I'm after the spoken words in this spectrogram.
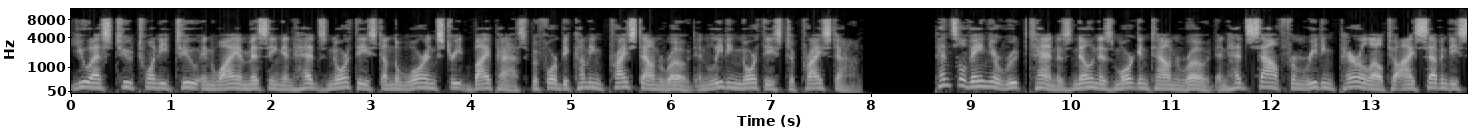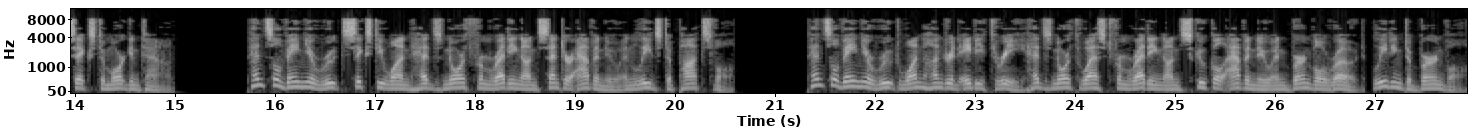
US 222 in Wyomissing and heads northeast on the Warren Street Bypass before becoming Pricetown Road and leading northeast to Pricetown. Pennsylvania Route 10 is known as Morgantown Road and heads south from Reading parallel to I-76 to Morgantown. Pennsylvania Route 61 heads north from Reading on Center Avenue and leads to Pottsville. Pennsylvania Route 183 heads northwest from Reading on Schuylkill Avenue and Bernville Road, leading to Bernville.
